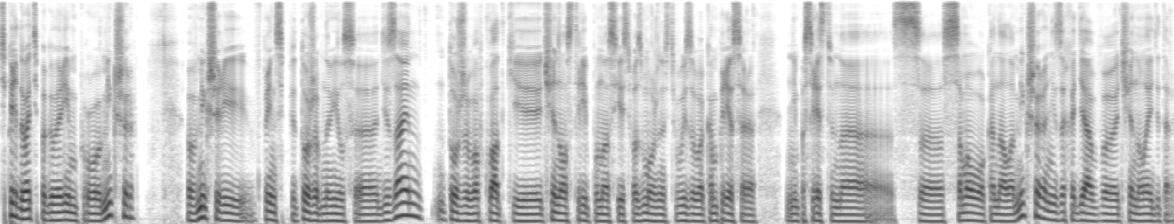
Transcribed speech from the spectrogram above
Теперь давайте поговорим про микшер. В микшере, в принципе, тоже обновился дизайн. Тоже во вкладке Channel Strip у нас есть возможность вызова компрессора непосредственно с самого канала микшера, не заходя в Channel Editor.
